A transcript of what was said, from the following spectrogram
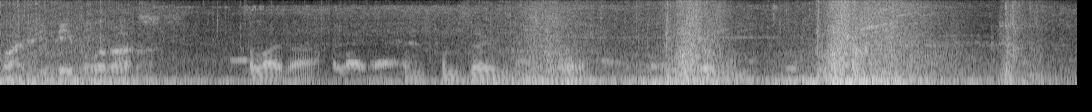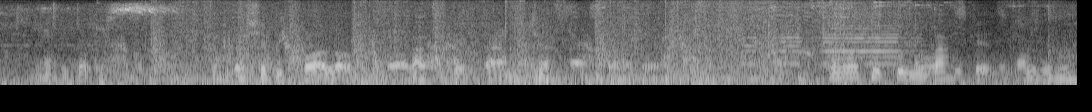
Quite a few people with us. I like that. I like that. I'm, I'm zoned now, so doing them. Yeah, we got this. There should be quite a lot of basket um, chests and stuff there. No, I keep calling them baskets. It's really annoying.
